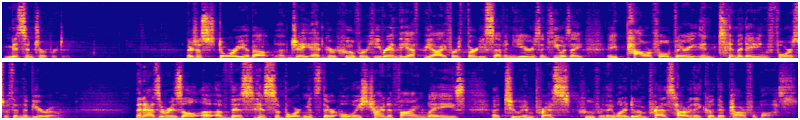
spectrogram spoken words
misinterpreted. There's a story about uh, J. Edgar Hoover. He ran the FBI for 37 years, and he was a, a powerful, very intimidating force within the Bureau. And as a result of this, his subordinates, they're always trying to find ways uh, to impress Hoover. They wanted to impress however they could their powerful boss.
